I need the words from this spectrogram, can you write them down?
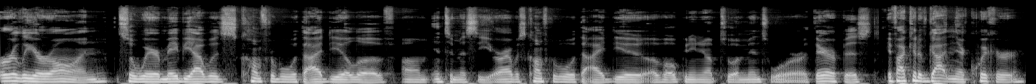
earlier on, so where maybe I was comfortable with the ideal of um, intimacy or I was comfortable with the idea of opening up to a mentor or a therapist, if I could have gotten there quicker,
